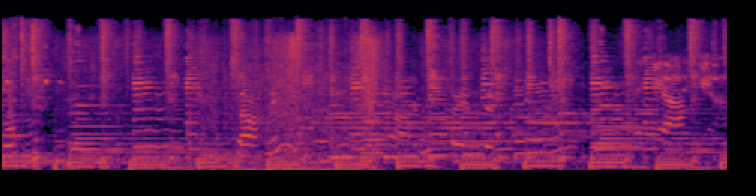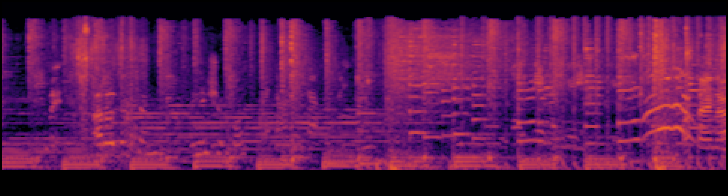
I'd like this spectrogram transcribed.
Din sa taas to. Sa akin. Wala ako, surrender. May aradal sa inisyo pa. Patay na.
